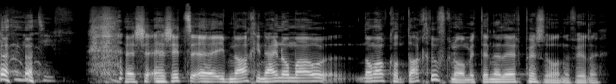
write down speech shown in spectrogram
definitiv. Hast, hast du jetzt äh, im Nachhinein nochmal noch mal Kontakt aufgenommen mit diesen Lehrpersonen vielleicht?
